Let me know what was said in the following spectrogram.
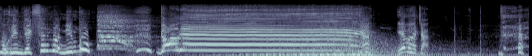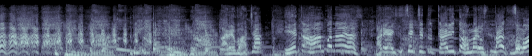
मोर इंजेक्शन में नींबू गौरे ये भाचा अरे भाचा ये का हाल बनाया है। अरे ऐसे चित्रकारी तो हमारे उस्ताद मामा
